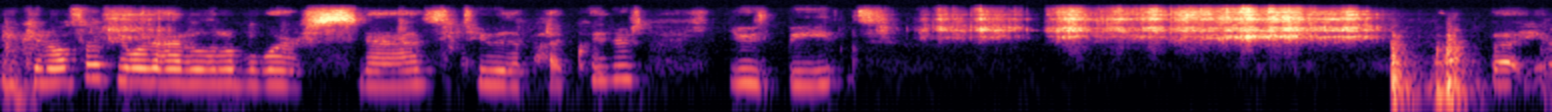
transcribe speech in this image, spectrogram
You can also, if you want to add a little more snazz to the pipe cleaners, use beads. But here,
